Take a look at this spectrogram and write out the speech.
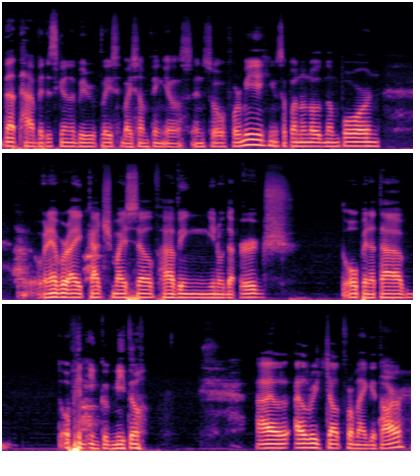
That habit is gonna be replaced by something else. And so, for me, yung sa panonood ng porn, whenever I catch myself having, you know, the urge to open a tab, to open incognito, I'll I'll reach out for my guitar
